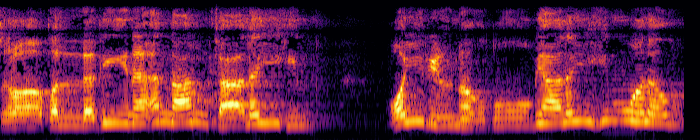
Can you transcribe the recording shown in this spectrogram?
صراط الذين أنعمت عليهم غير المغضوب عليهم ولا الضالين.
